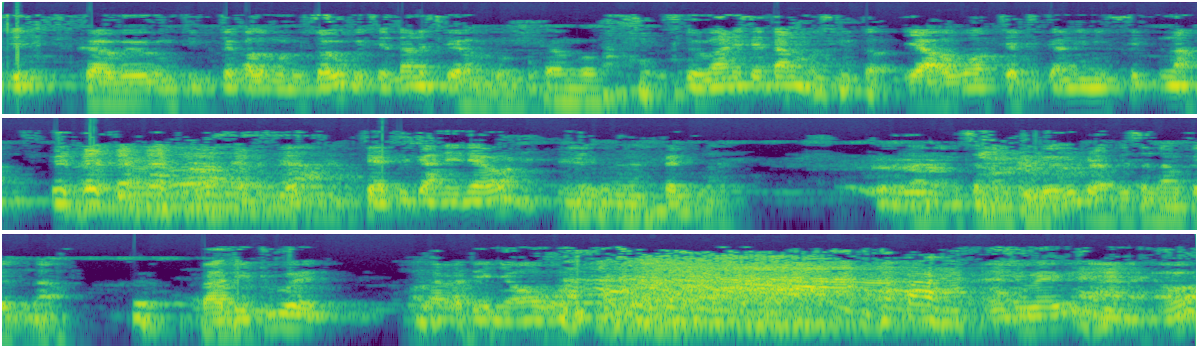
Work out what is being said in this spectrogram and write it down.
itu gawe orang di kalau menurut saya setan itu gabung. Dengan setan mesti ya Allah jadikan ini fitnah. jadikan ini apa? Fitnah. Yang senang duit itu berarti senang fitnah. Rati duit malah rati nyawa. Duit itu aneh, apa?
